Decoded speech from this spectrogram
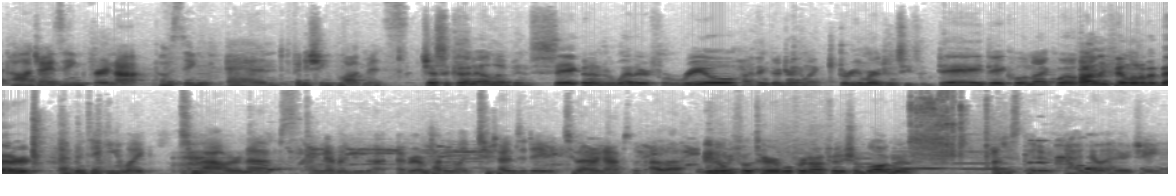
apologizing for not posting and finishing Vlogmas. Jessica and Ella have been sick, been under the weather for real. I think they're drinking like three Emergen-Cs a day, Dayquil, NyQuil. Finally feeling a little bit better. I've been taking like two hour naps. I never do that ever. I'm talking like two times a day, two hour naps with Ella. You know, we feel terrible for not finishing Vlogmas. I just couldn't. I had no energy.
